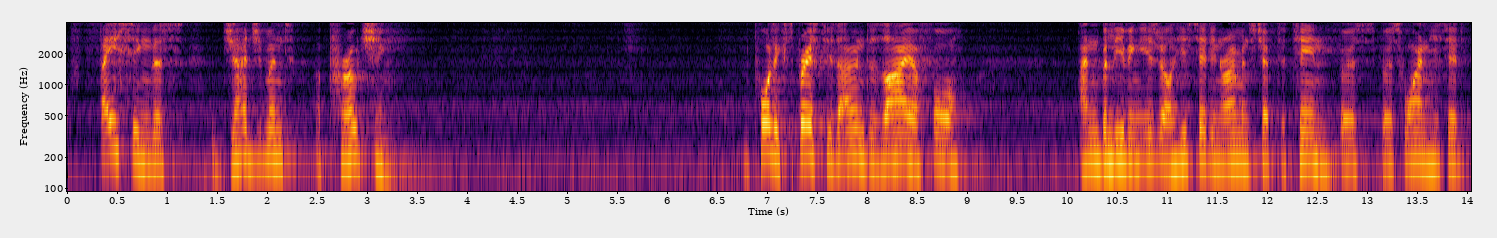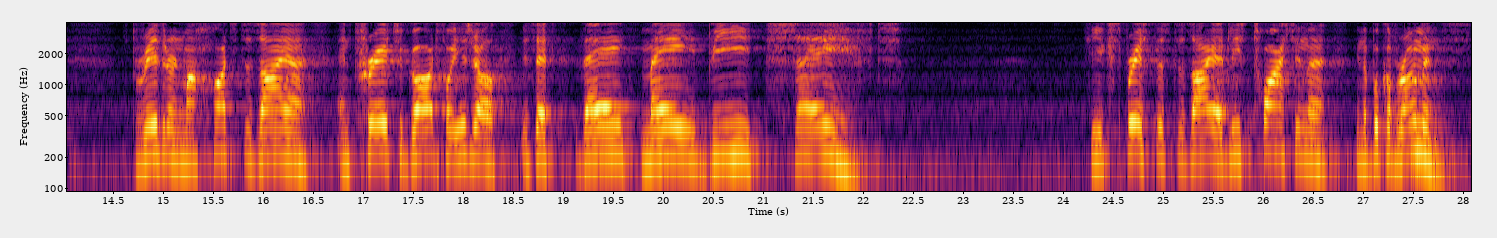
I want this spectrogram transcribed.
facing this judgment approaching? Paul expressed his own desire for unbelieving Israel. He said in Romans chapter 10, verse, verse 1, he said, Brethren, my heart's desire and prayer to God for Israel is that they may be saved. He expressed this desire at least twice in the, in the book of Romans,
